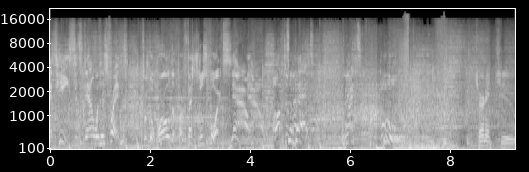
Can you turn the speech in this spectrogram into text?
as he sits down with his friends from the world of professional sports. Now, now up to bat, Bret Boone. Turn into,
